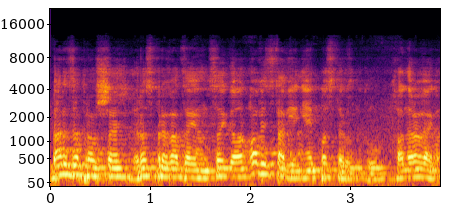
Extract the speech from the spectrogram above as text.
Bardzo proszę rozprowadzającego o wystawienie posterunku honorowego.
